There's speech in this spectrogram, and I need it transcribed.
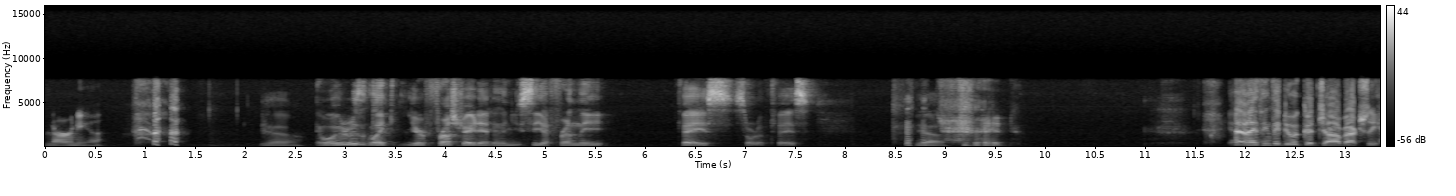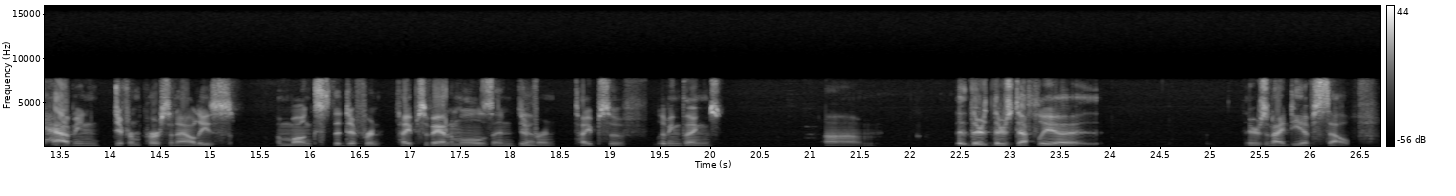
Narnia. Yeah. Well, there is like you're frustrated, and then you see a friendly face, sort of face, Yeah. right? Yeah, and I think they do a good job actually having different personalities amongst the different types of animals and Yeah. different types of living things. Um, th- there's there's definitely a there's an idea of self,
